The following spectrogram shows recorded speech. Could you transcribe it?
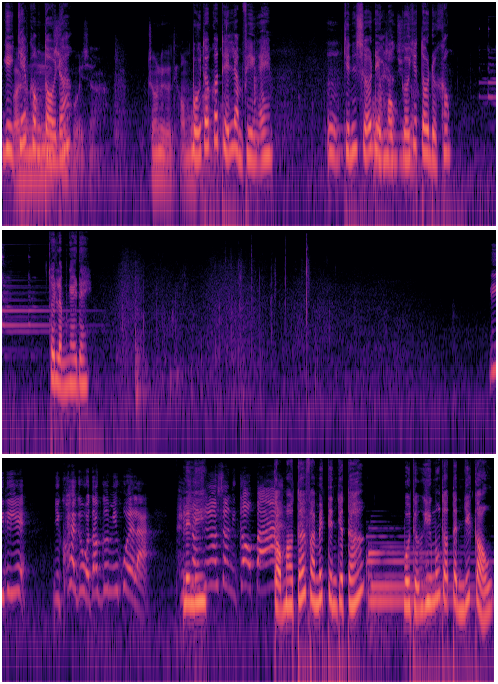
Ghi chép không tồi đó. Buổi tối có thể làm phiền em. Chỉnh sửa điều một gửi cho tôi được không? Tôi làm ngay đây. Lily Cậu mau tới pha meeting cho tớ. Bùi Thượng Hiên muốn tỏ tình với cậu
